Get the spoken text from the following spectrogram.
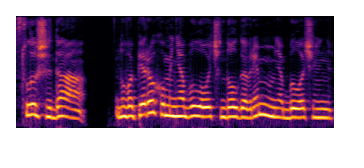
Слушай, да. Ну, во-первых, у меня было очень долгое время, у меня было очень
